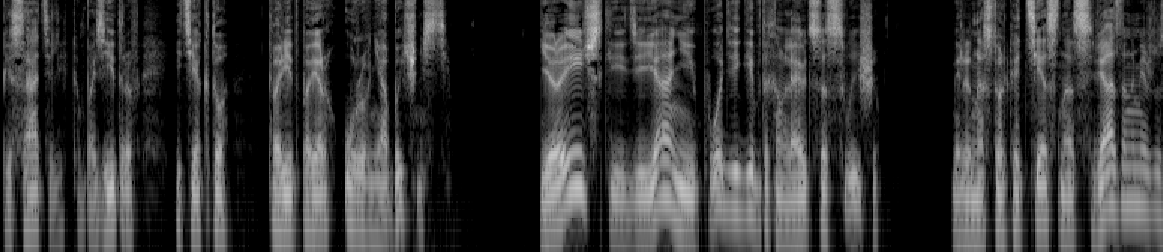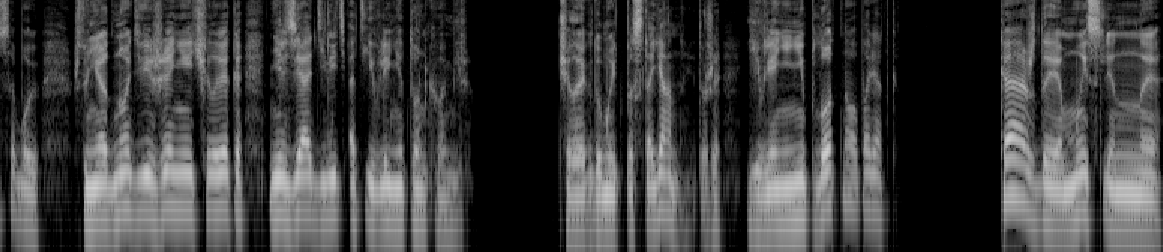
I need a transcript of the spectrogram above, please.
писателей, композиторов и тех, кто творит поверх уровня обычности. Героические деяния и подвиги вдохновляются свыше. Миры настолько тесно связаны между собой, что ни одно движение человека нельзя отделить от явления тонкого мира. Человек думает постоянно, это уже явление неплотного порядка. Каждое мысленное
